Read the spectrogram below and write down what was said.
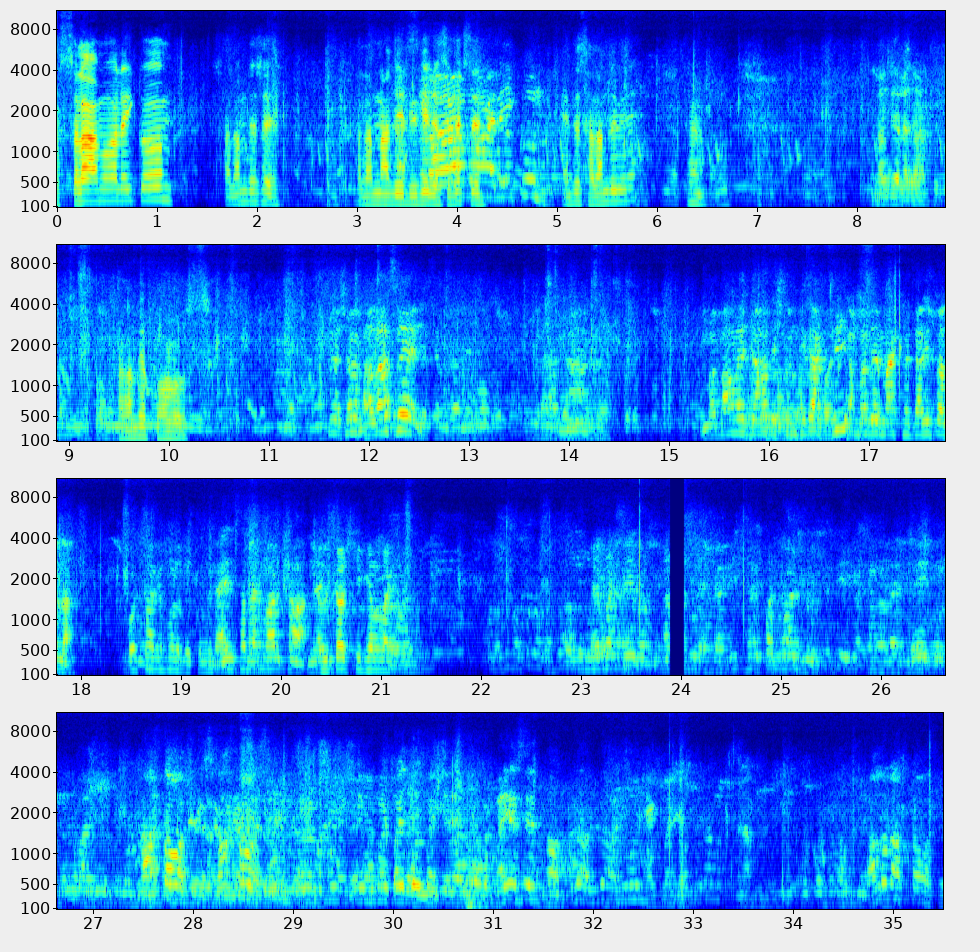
আসসালামু আলাইকুম সালাম দেশে সালাম না দিয়ে ঢুকে গেছে দেখছেন। এতে সালাম দিবি না সালাম দিয়ে ফরজ আপনারা সবাই ভালো আছেন? আমরা বাংলাদেশ জামাত ইসলাম থেকে আছে রাস্তাও আছে ভালো রাস্তাও আছে।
